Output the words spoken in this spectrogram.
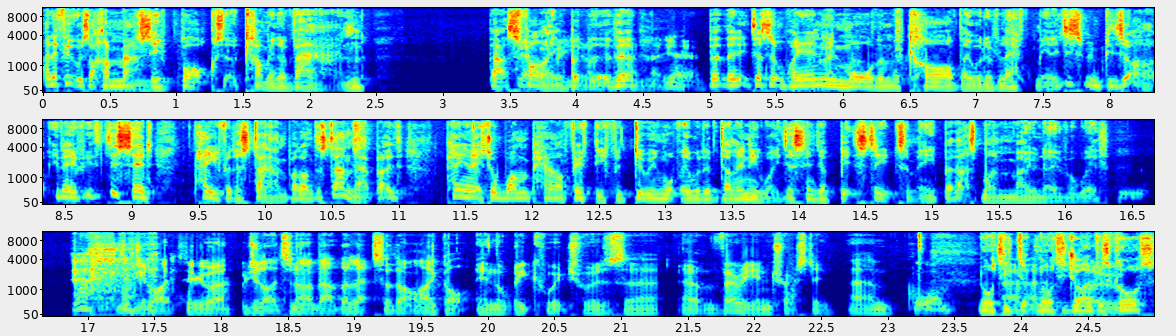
And if it was like a massive box that had come in a van, that's fine. But can the, that, yeah. but then it doesn't weigh any more than the card they would have left me. It's just been bizarre. You know, if it just said pay for the stamp, I'd understand that. But paying an extra one pound fifty for doing what they would have done anyway just seems a bit steep to me. But that's my moan over with. Would you like to? Uh, would you like to know about the letter that I got in the week, which was uh, uh, very interesting? Um, Go on. Naughty naughty drivers so- course.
